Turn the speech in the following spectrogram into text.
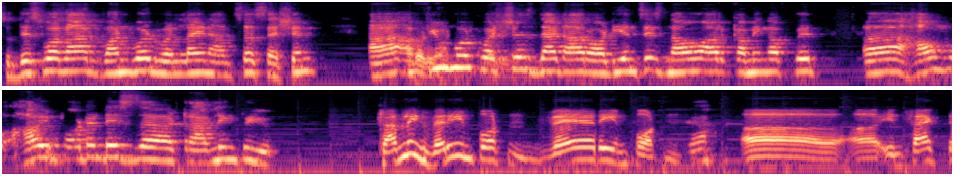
so this was our one word one line answer session uh, a few more questions that our audiences now are coming up with uh, how how important is uh, traveling to you Traveling very important very important in fact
